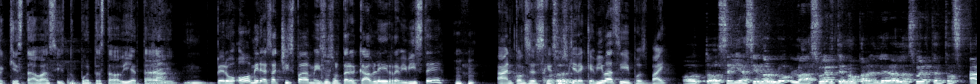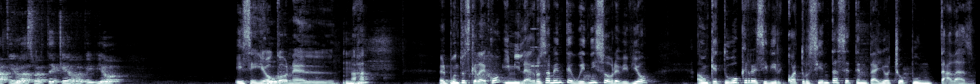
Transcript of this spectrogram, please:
aquí estabas y tu puerta estaba abierta. Y, mm, Pero, oh, mira, esa chispa me hizo soltar el cable y reviviste. Ah, entonces Jesús quiere que vivas y pues bye. O, o seguía haciendo lo- la suerte, ¿no? Para él era la suerte. Entonces, ah, tiene la suerte que revivió. Y siguió con el. Ajá. El punto es que la dejó y milagrosamente Whitney sobrevivió, aunque tuvo que recibir 478 puntadas,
